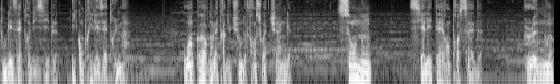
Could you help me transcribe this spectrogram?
tous les êtres visibles, y compris les êtres humains. Ou encore dans la traduction de François Cheng, sans nom, ciel et terre en procèdent. Le nom,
